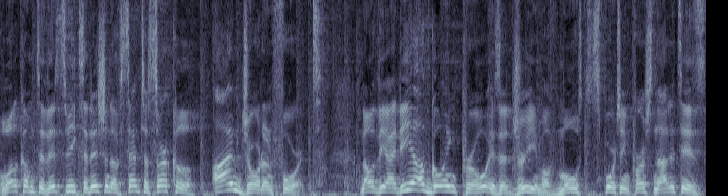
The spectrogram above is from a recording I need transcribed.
Welcome to this week's edition of Centre Circle. I'm Jordan Fort. Now, the idea of going pro is a dream of most sporting personalities,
